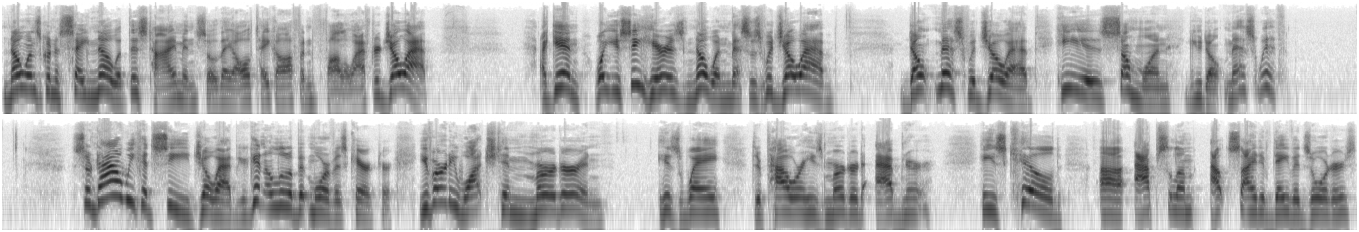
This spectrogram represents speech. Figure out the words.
no one's going to say no at this time, and so they all take off and follow after Joab. Again, what you see here is no one messes with Joab. Don't mess with Joab. He is someone you don't mess with. So now we could see Joab. You're getting a little bit more of his character. You've already watched him murder and his way through power. He's murdered Abner. He's killed uh, Absalom outside of David's orders.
